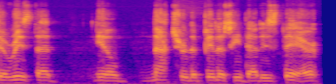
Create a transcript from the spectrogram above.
there is that you know natural ability that is there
